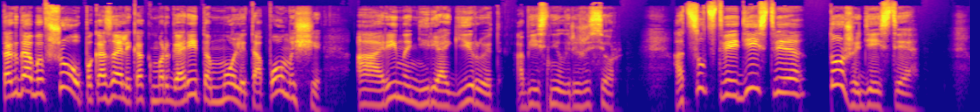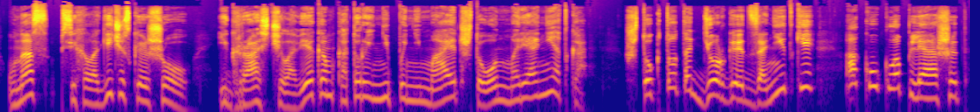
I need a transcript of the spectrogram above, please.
Тогда бы в шоу показали, как Маргарита молит о помощи, а Арина не реагирует», — объяснил режиссер. «Отсутствие действия — тоже действие. У нас психологическое шоу, игра с человеком, который не понимает, что он марионетка, что кто-то дергает за нитки, а кукла пляшет.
